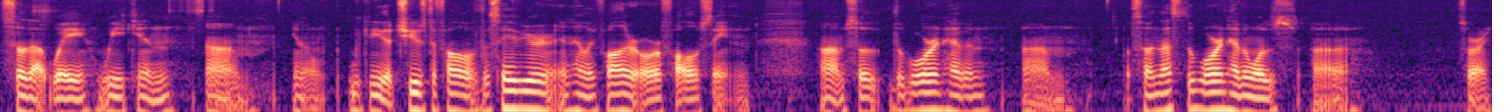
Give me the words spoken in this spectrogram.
so that way we can, um, you know, we can either choose to follow the Savior and Heavenly Father or follow Satan. Um, so the war in heaven. Um, so and that's the war in heaven was. Uh, sorry,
